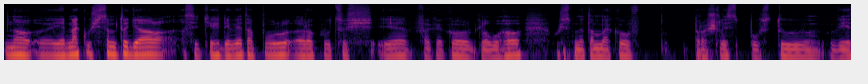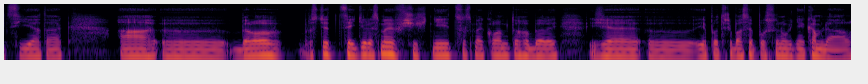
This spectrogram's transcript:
no, jednak už jsem to dělal asi těch devět a půl roku, což je fakt jako dlouho. Už jsme tam jako v, prošli spoustu věcí a tak. A uh, bylo, prostě cítili jsme všichni, co jsme kolem toho byli, že uh, je potřeba se posunout někam dál.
